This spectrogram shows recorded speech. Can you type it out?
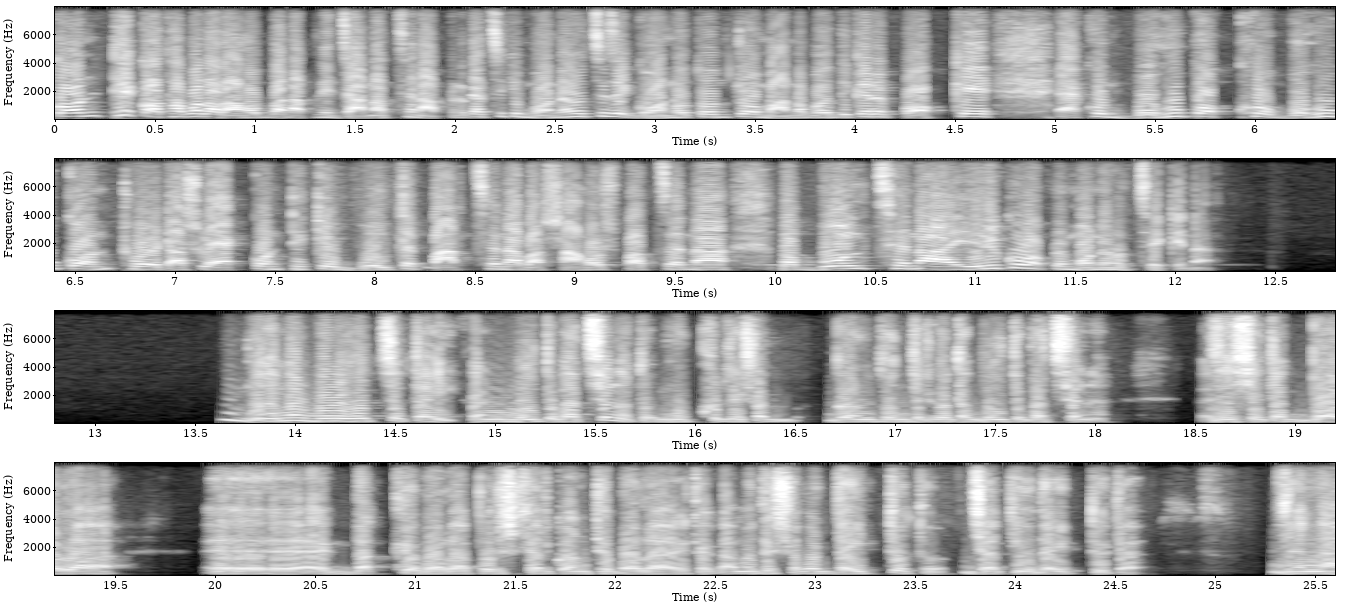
কণ্ঠে কথা বলার আহ্বান আপনি জানাচ্ছেন আপনার কাছে কি মনে হচ্ছে যে গণতন্ত্র মানবাধিকারের পক্ষে এখন বহু পক্ষ বহু কণ্ঠ এটা আসলে এক কণ্ঠে কেউ বলতে পারছে না বা সাহস পাচ্ছে না বা বলছে না এরকম আপনার মনে হচ্ছে কিনা? আমার মনে হচ্ছে তাই কারণ বলতে পারছে না তো মুখ খুলে সব গণতন্ত্রের কথা বলতে পারছে না। কাজে সেটা বলা এক বাক্যে বলা, পরিষ্কার কণ্ঠে বলা, এটা আমাদের সবার দায়িত্ব তো, জাতীয় দায়িত্বটা যে না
